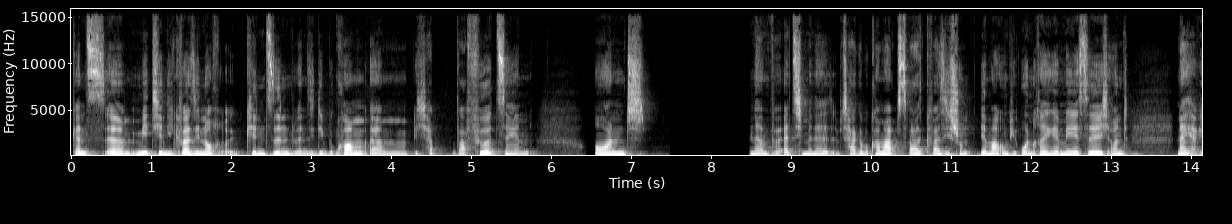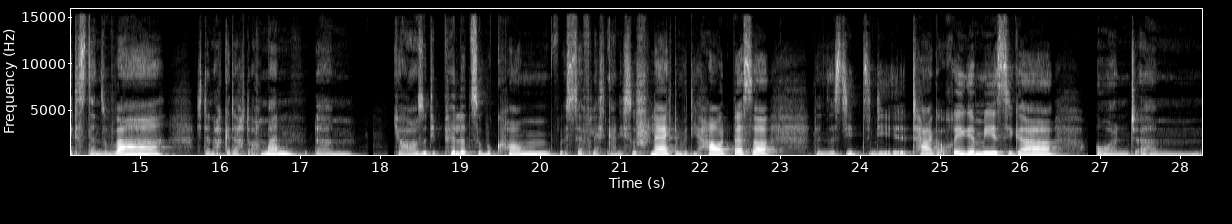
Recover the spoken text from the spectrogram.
ganz äh, Mädchen, die quasi noch Kind sind, wenn sie die bekommen. Ähm, ich hab, war 14 und ne, als ich meine Tage bekommen habe, es war quasi schon immer irgendwie unregelmäßig und naja, wie das dann so war, ich dann auch gedacht, ach Mann, ähm, ja, so die Pille zu bekommen, ist ja vielleicht gar nicht so schlecht, dann wird die Haut besser, dann sind die, die Tage auch regelmäßiger und ähm,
